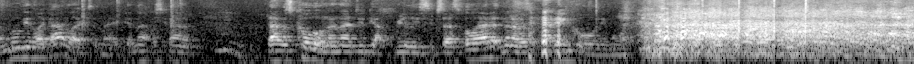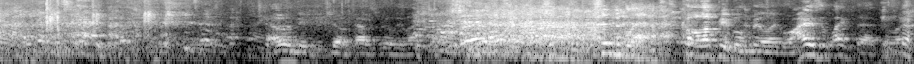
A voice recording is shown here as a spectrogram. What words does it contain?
a movie like I like to make, and that was kind of. That was cool, and then that dude got really successful at it, and then I was like, that ain't cool anymore. That wasn't even a joke. That was really like that. Shouldn't have laughed. Call up people and be like, why is it like that? They're like,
